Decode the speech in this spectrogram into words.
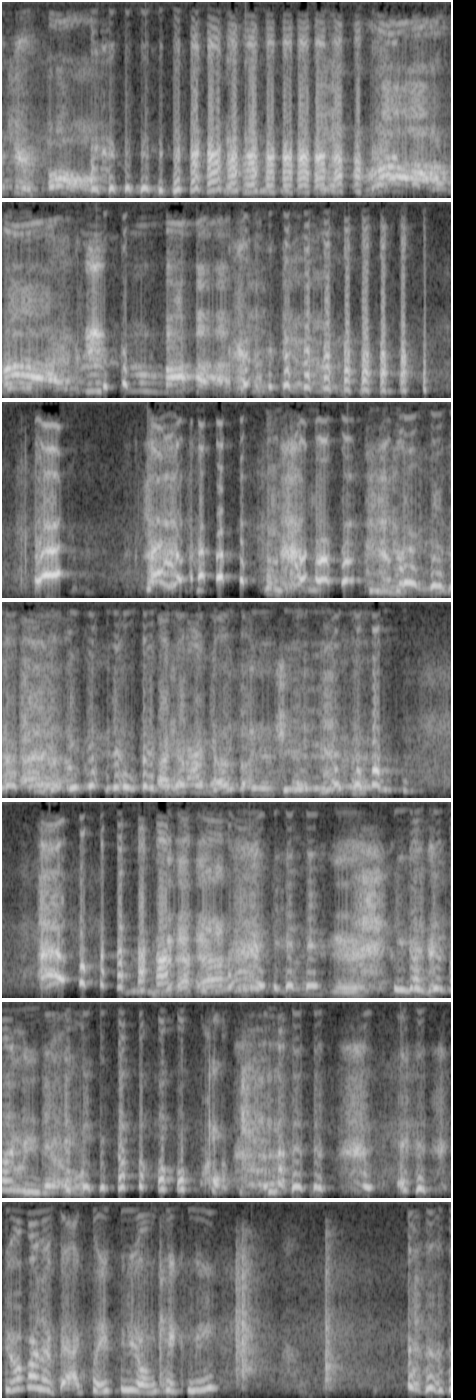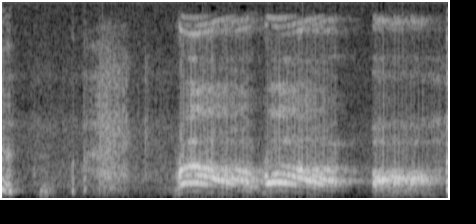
That's your fault. rah, rah, this I got my nose on your chin. you guys are fucking gay. Do you want farther back, please, so you don't kick me? Raw, raw. Oh.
